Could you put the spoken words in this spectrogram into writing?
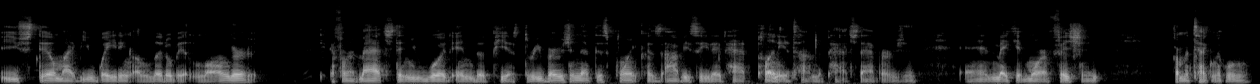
you still might be waiting a little bit longer for a match than you would in the PS3 version at this point because obviously they've had plenty of time to patch that version and make it more efficient from a technical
